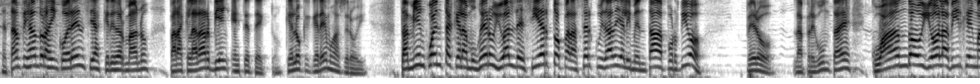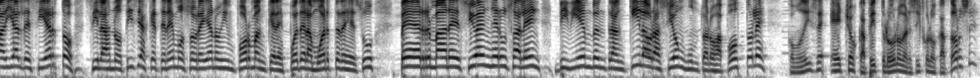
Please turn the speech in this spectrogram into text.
¿Se están fijando las incoherencias, queridos hermanos, para aclarar bien este texto? ¿Qué es lo que queremos hacer hoy? También cuenta que la mujer huyó al desierto para ser cuidada y alimentada por Dios. Pero la pregunta es, ¿cuándo huyó la Virgen María al desierto? Si las noticias que tenemos sobre ella nos informan que después de la muerte de Jesús permaneció en Jerusalén viviendo en tranquila oración junto a los apóstoles, como dice Hechos capítulo 1 versículo 14.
